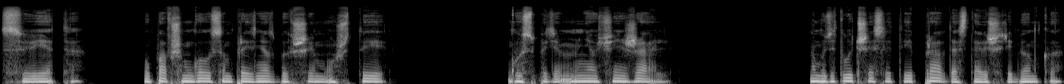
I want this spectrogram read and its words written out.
«Света», — упавшим голосом произнес бывший муж, — «ты...» «Господи, мне очень жаль. Но будет лучше, если ты и правда оставишь ребенка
